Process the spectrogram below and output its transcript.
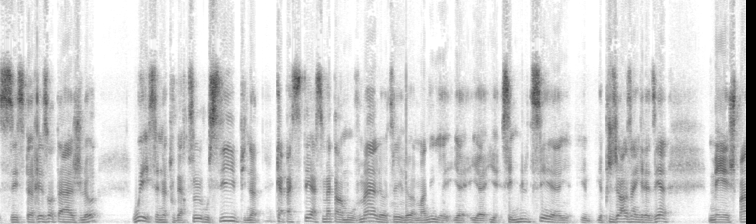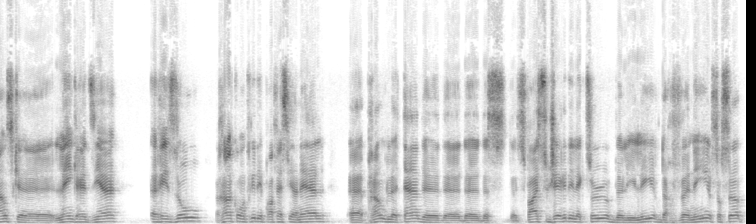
c'est ce réseautage-là oui, c'est notre ouverture aussi, puis notre capacité à se mettre en mouvement. Là, là, à un moment donné, multi, il y, a plusieurs ingrédients. Mais je pense que l'ingrédient réseau, rencontrer des professionnels, euh, prendre le temps de, de, de, se faire suggérer des lectures, de les lire, de revenir sur ça,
